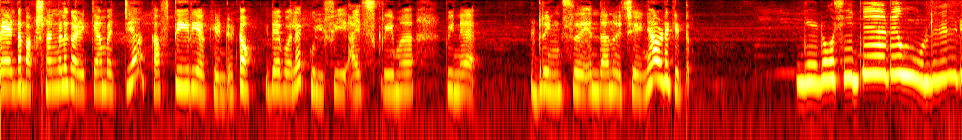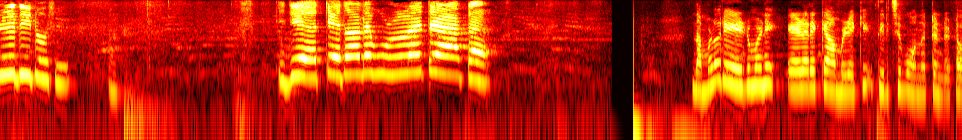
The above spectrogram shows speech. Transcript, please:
വേണ്ട ഭക്ഷണങ്ങൾ കഴിക്കാൻ പറ്റിയ കഫ്തീരിയ ഒക്കെ ഉണ്ട് കേട്ടോ ഇതേപോലെ കുൽഫി ഐസ്ക്രീം പിന്നെ ഡ്രിങ്ക്സ് എന്താന്ന് വെച്ച് കഴിഞ്ഞാൽ അവിടെ കിട്ടും. നമ്മളൊരു ഏഴുമണി ഏഴരയ്ക്ക് ആകുമ്പോഴേക്ക് തിരിച്ചു പോന്നിട്ടുണ്ട് കേട്ടോ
